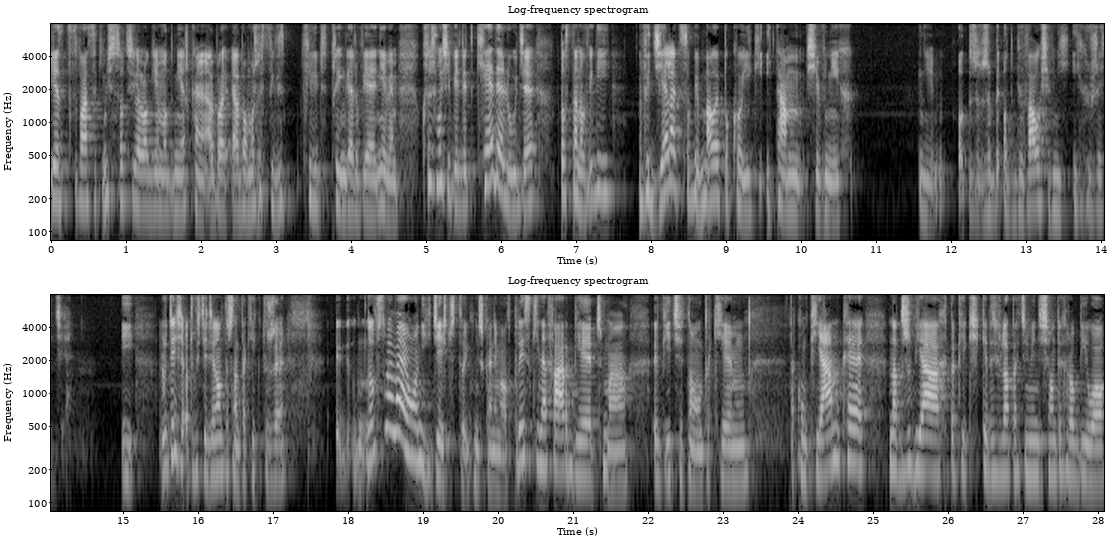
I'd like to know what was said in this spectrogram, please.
jest z Was jakimś socjologiem od mieszkań, albo, albo może Philip, Philip Springer wie, nie wiem. Ktoś musi wiedzieć, kiedy ludzie postanowili wydzielać sobie małe pokoiki i tam się w nich, nie wiem, od, żeby odbywało się w nich ich życie. I ludzie się oczywiście dzielą też na takich, którzy no w sumie mają o nich gdzieś, czy to ich mieszkanie ma odpryski na farbie, czy ma, wiecie, tą takie taką piankę na drzwiach, tak jak się kiedyś w latach 90. robiło.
